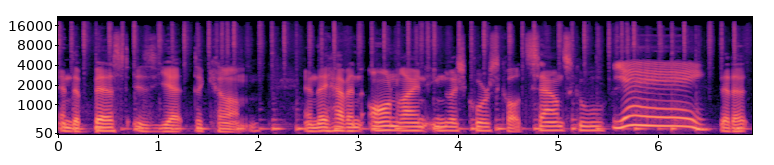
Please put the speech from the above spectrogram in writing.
and the best is yet to come. And they have an online English course called Sound School Yay! that, uh,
